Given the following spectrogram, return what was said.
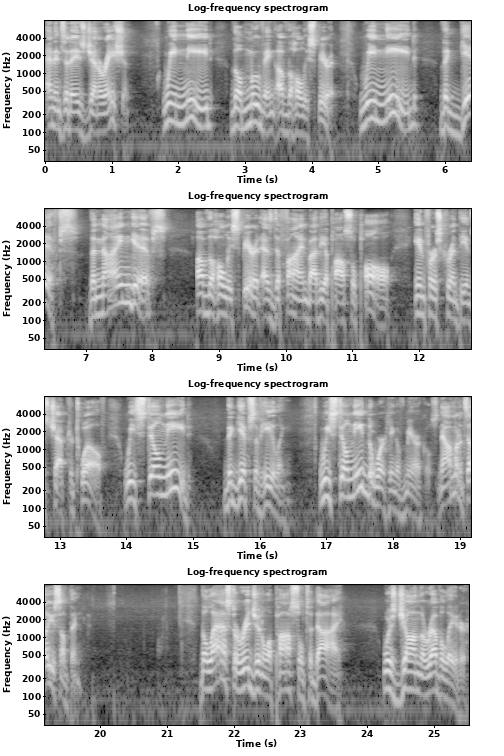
and in today's generation. We need the moving of the Holy Spirit. We need the gifts, the nine gifts of the Holy Spirit as defined by the apostle Paul in 1 Corinthians chapter 12. We still need the gifts of healing. We still need the working of miracles. Now I'm going to tell you something. The last original apostle to die was John the Revelator.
